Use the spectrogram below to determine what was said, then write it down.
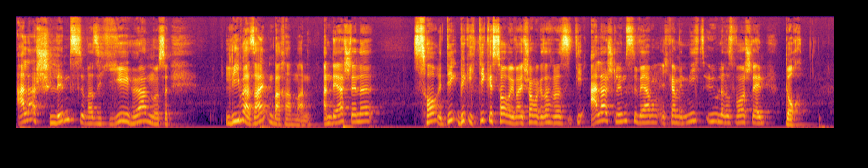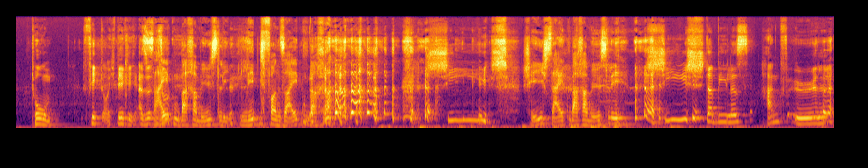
Allerschlimmste, was ich je hören musste. Lieber Seitenbacher Mann, an der Stelle, sorry, dick, wirklich dicke Sorry, weil ich schon mal gesagt habe, das ist die allerschlimmste Werbung. Ich kann mir nichts Übleres vorstellen. Doch, Tom, fickt euch wirklich. Also Seitenbacher Müsli. Lit von Seitenbacher. so Shish, Shish, Seitenbacher Müsli. Shish, stabiles Hanföl.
